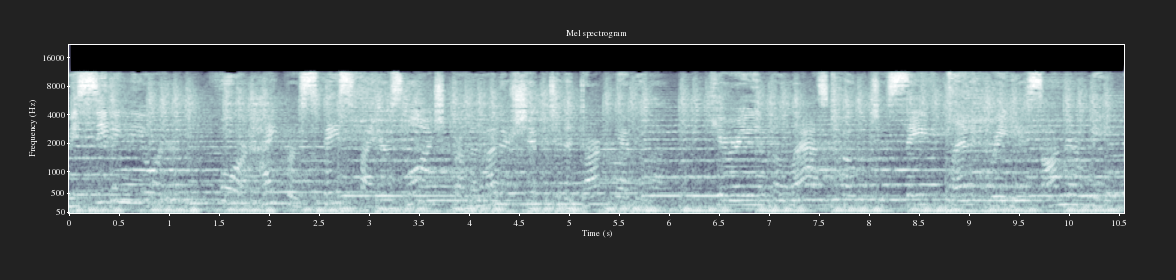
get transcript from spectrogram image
Receiving the order, four hyperspace fighters launched from the mothership to the Dark Nebula, carrying the last hope to save planet Gradius on their wings.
